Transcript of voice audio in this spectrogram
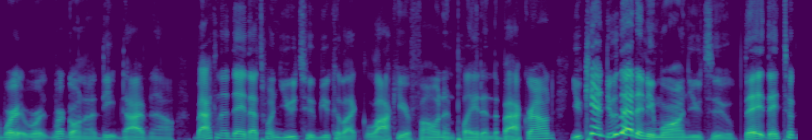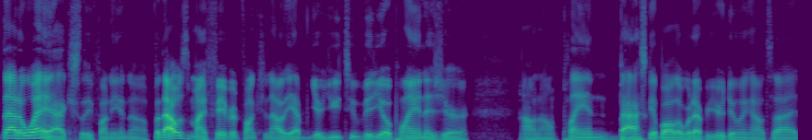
we're we're we're going on a deep dive now. Back in the day, that's when YouTube you could like lock your phone and play it in the background. You can't do that anymore on YouTube. They they took that away actually, funny enough. But that was my favorite functionality. You have your YouTube video playing as you're I don't know, playing basketball or whatever you're doing outside.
